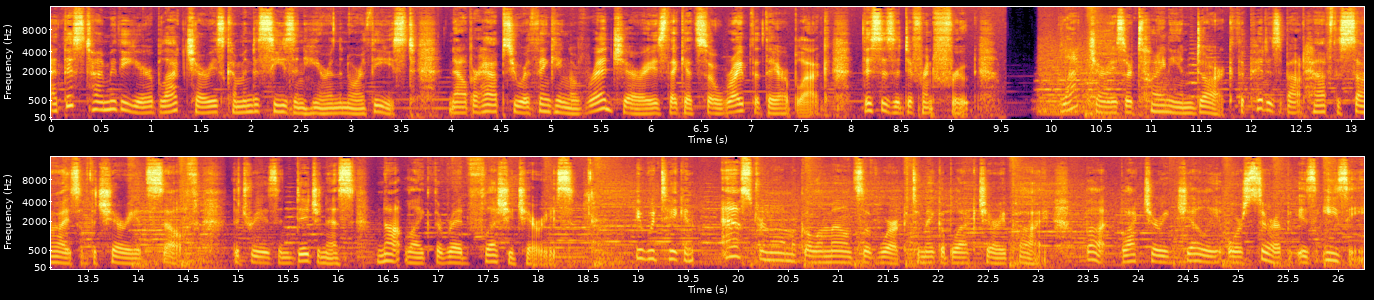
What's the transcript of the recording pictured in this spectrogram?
At this time of the year, black cherries come into season here in the Northeast. Now, perhaps you are thinking of red cherries that get so ripe that they are black. This is a different fruit. Black cherries are tiny and dark. The pit is about half the size of the cherry itself. The tree is indigenous, not like the red fleshy cherries. It would take an astronomical amounts of work to make a black cherry pie, but black cherry jelly or syrup is easy,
